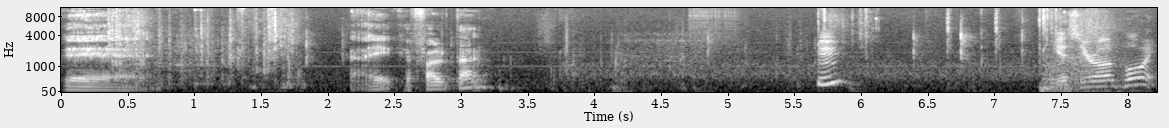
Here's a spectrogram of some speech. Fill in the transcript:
que, ahí, que faltan. Guess you're on point.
